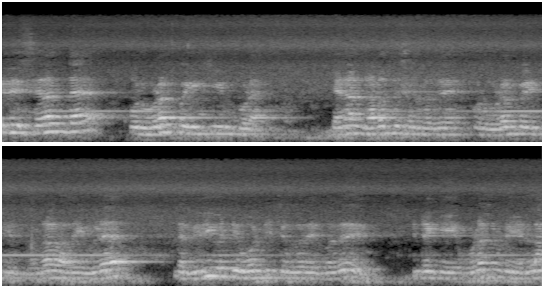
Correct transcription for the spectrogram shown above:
இது சிறந்த ஒரு உடற்பயிற்சியும் கூட. ஏன்னா நடந்து செல்வது ஒரு உடற்பயிற்சி என்று சொன்னால் அதை விட இந்த மிதிவண்டி ஓட்டி செல்வது என்பது இன்றைக்கு உடலுடைய எல்லா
